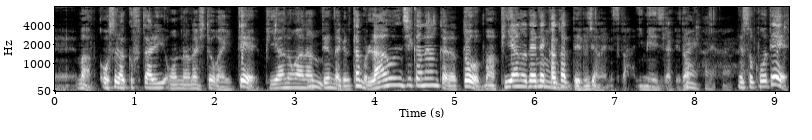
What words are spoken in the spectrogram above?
えーまあ、おそらく二人女の人がいて、ピアノが鳴ってんだけど、多分ラウンジかなんかだと、まあ、ピアノ大体かかってるじゃないですか。イメージだけど。はいはいはい。で、そこで、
